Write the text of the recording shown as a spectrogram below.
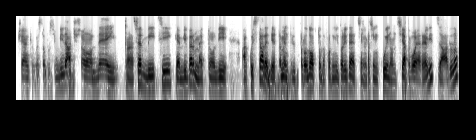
c'è anche questa possibilità, ci sono dei uh, servizi che vi permettono di acquistare direttamente il prodotto da fornitori terzi nel caso in cui non siate voi a realizzarlo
